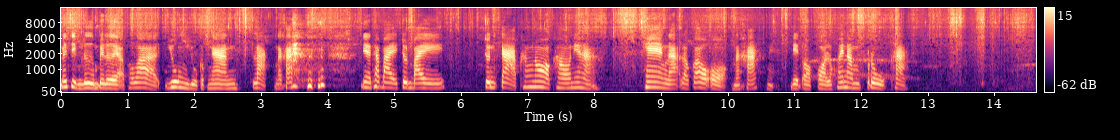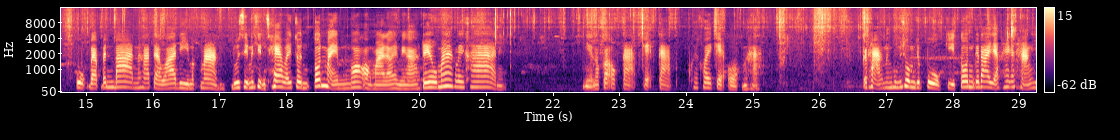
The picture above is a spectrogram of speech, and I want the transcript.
ไม่จิ๋มลืมไปเลยอะ่ะเพราะว่ายุ่งอยู่กับงานหลักนะคะ เนี่ยถ้าใบจนใบ จนกาบข้างนอกเขาเนี่ยค่ะ แห้งแล้ว เราก็เอาออกนะคะ เนี่ย เด็ดออกก่อนแล้วค่อยนำปลูกค่ะ ปลูกแบบบ้านๆนะคะ แต่ว่าดีมากๆ ดูสิไม่จิมแช่ไว้จนต้นใหม่มันงอกออกมาแล้วเห็นไหมคะ เร็วมากเลยค่ะ เนี่ย เนี่ยเราก็เอากาบแกะกาบค่อยๆ แกะออกนะคะกระถางหนึ่งคุณผู้ชมจะปลูกกี่ต้นก็ได้อยากให้กระถางใ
